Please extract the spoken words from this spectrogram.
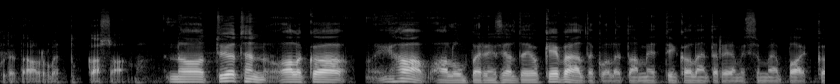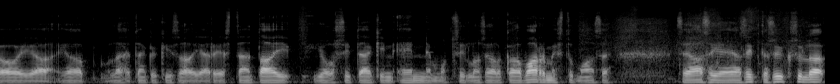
kun tätä on ruvettu kasaamaan? No työthän alkaa ihan alun perin sieltä jo keväältä, kun aletaan miettiä kalenteria, missä meidän paikka on ja, ja lähdetäänkö kisaa järjestämään tai jo sitäkin ennen, mutta silloin se alkaa varmistumaan se, se asia. Ja sitten syksyllä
